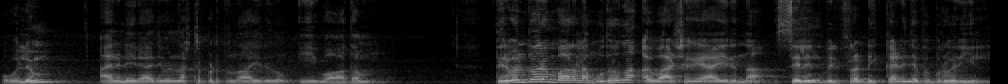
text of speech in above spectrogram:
പോലും ആന്റണി രാജുവിന് നഷ്ടപ്പെടുത്തുന്നതായിരുന്നു ഈ വാദം. തിരുവനന്തപുരം ബാറിലെ മുതിർന്ന അഭിഭാഷകയായിരുന്ന സെലിൻ വിൽഫ്രഡ് ഇക്കഴിഞ്ഞ ഫെബ്രുവരിയിൽ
